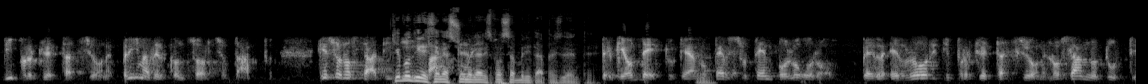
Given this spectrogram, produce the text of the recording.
di progettazione, prima del consorzio TAP, che sono stati... Che vuol dire se ne assume la responsabilità, Presidente? Perché ho detto che hanno perso tempo loro per errori di progettazione, lo sanno tutti.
